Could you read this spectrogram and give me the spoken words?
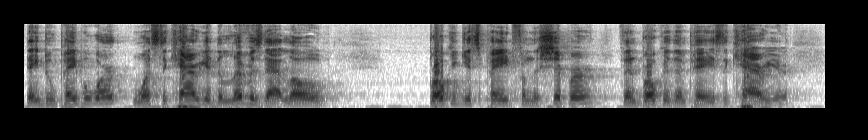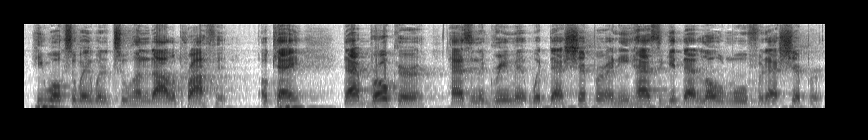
they do paperwork. Once the carrier delivers that load, broker gets paid from the shipper, then broker then pays the carrier. He walks away with a $200 profit, okay? That broker has an agreement with that shipper and he has to get that load moved for that shipper.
